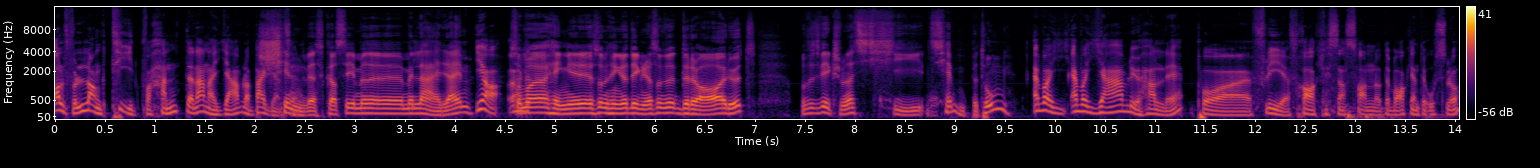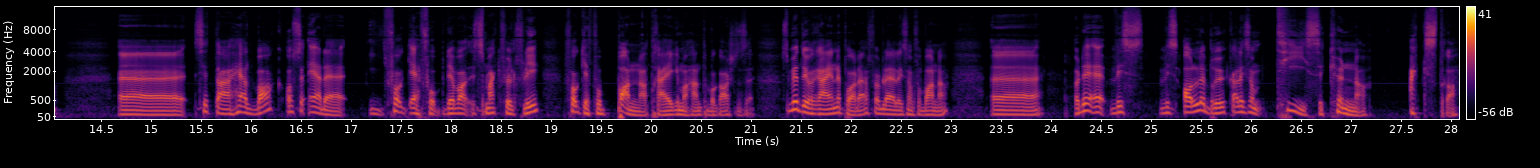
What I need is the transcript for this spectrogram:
altfor lang tid på å hente denne jævla bagen sin. Skinnveska si med, med lærreim Ja, som, er- henger, som henger og dingler, som drar ut. Og Det virker som den er kjempetung. Jeg var, jeg var jævlig uheldig på flyet fra Kristiansand og tilbake igjen til Oslo. Uh, sitter helt bak, og så er det Folk er for, Det var et smekkfullt fly. Folk er forbanna treige med å hente bagasjen sin. Så begynte jeg å regne på det, for jeg ble liksom forbanna. Uh, og det er hvis, hvis alle bruker liksom ti sekunder ekstra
